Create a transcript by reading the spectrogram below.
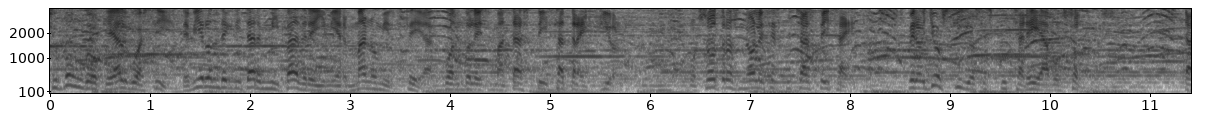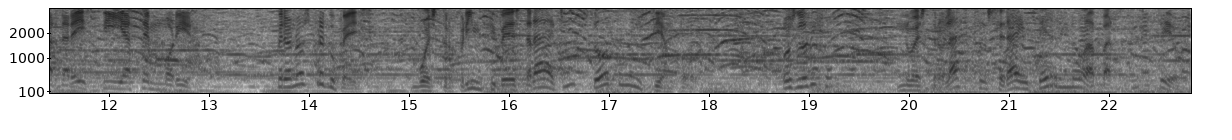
Supongo que algo así debieron de gritar mi padre y mi hermano Mircea cuando les matasteis a traición. Vosotros no les escuchasteis a ellos, pero yo sí os escucharé a vosotros. Tardaréis días en morir. Pero no os preocupéis, vuestro príncipe estará aquí todo el tiempo. Os lo dije, nuestro lazo será eterno a partir de hoy.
